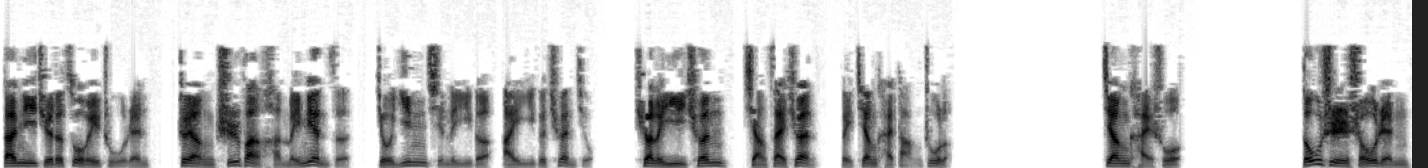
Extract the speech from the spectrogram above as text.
丹尼觉得作为主人。这样吃饭很没面子，就殷勤了一个挨一个劝酒，劝了一圈，想再劝，被江凯挡住了。江凯说：“都是熟人，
